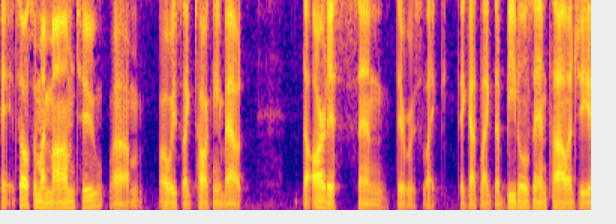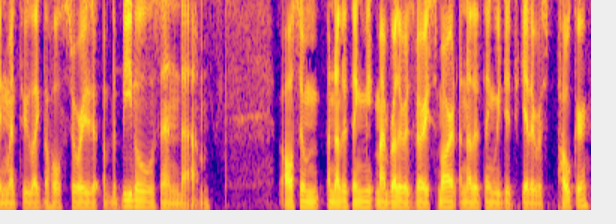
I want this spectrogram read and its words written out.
It's also my mom too. Um, always like talking about the artists, and there was like they got like the Beatles anthology and went through like the whole story of the Beatles, and um, also another thing. Me, my brother was very smart. Another thing we did together was poker.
